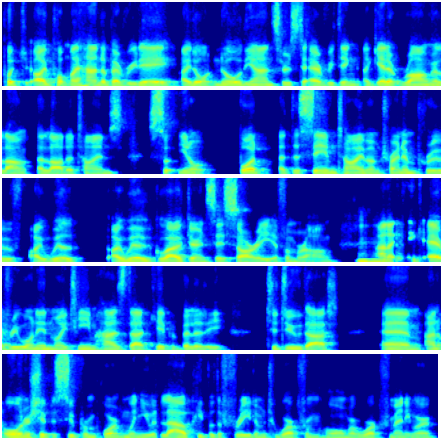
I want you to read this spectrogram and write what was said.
put I put my hand up every day. I don't know the answers to everything. I get it wrong a lot, a lot of times. So, you know, but at the same time, I'm trying to improve. I will I will go out there and say sorry if I'm wrong. Mm-hmm. And I think everyone in my team has that capability to do that. Um, and ownership is super important when you allow people the freedom to work from home or work from anywhere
